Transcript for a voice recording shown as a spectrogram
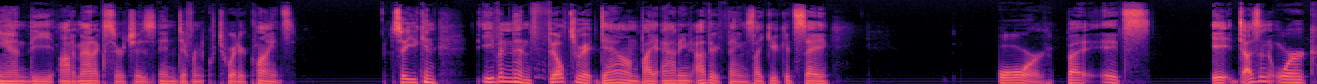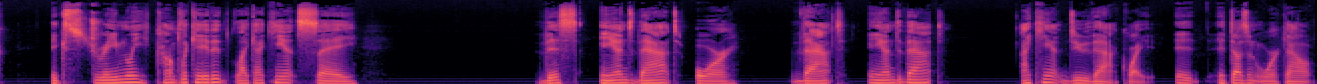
and the automatic searches in different Twitter clients. So you can even then filter it down by adding other things. Like you could say, or, but it's, it doesn't work extremely complicated. Like I can't say this and that or that and that. I can't do that quite. It it doesn't work out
